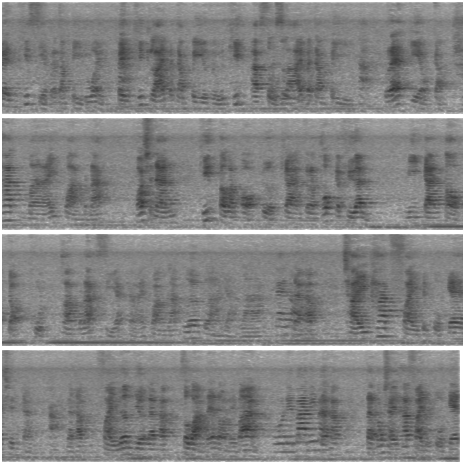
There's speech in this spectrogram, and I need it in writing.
เป็นทิศเสียประจำปีด้วย เป็นทิศร้ายประจำปี หรือทิศอสูรร้ายประจำปี ค่ะ และเกี่ยวกับธาตุไม้ความรัก เพราะฉะนั้น ทิศตะวันออกเกิดการกระทบกระเทือน มีการตอกเจาะขุดความรักเสียหายความรักเลิกลาหย่าร้างแน่นอน นะครับ ใช้ธาตุไฟเป็นตัวแก้เช่นกันค่ะนะครับ ไฟเริ่มเยอะแล้วครับ สว่างแน่นอนในบ้านโอ้ในบ้านนี่แบบ นะครับ แต่ต้องใช้ธาตุไฟเป็นตัวแก้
